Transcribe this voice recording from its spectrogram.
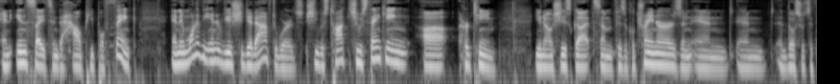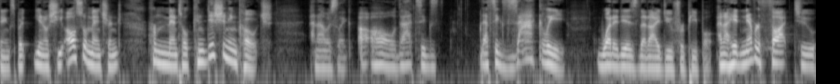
and insights into how people think. And in one of the interviews she did afterwards, she was talking, she was thanking, uh, her team. You know, she's got some physical trainers and, and, and, and those sorts of things. But, you know, she also mentioned her mental conditioning coach. And I was like, oh, that's, ex- that's exactly what it is that I do for people. And I had never thought to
